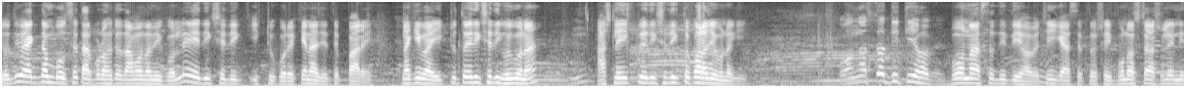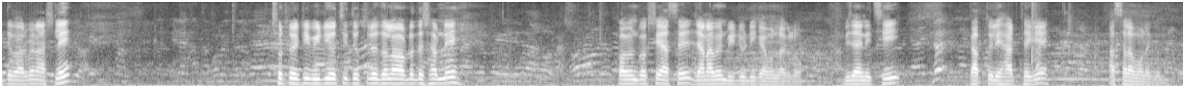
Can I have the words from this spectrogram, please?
যদিও একদম বলছে তারপর হয়তো দামাদামি করলে এদিক সেদিক একটু করে কেনা যেতে পারে। নাকি ভাই একটু তো এদিক সেদিক হইব না? আসলে একটু এদিক সেদিক তো করা যাবে নাকি? বোনাস তো দিতেই হবে। বোনাস তো দিতেই হবে ঠিক আছে। তো সেই বোনাসটা আসলে নিতে পারবেন আসলে। ছোট্ট একটি ভিডিও চিত্র তুলে ধরলাম আপনাদের সামনে। কমেন্ট বক্সে আছে জানাবেন ভিডিওটি কেমন লাগল। বিদায় নিচ্ছি গাবতলি হাট থেকে। আসসালামু আলাইকুম।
